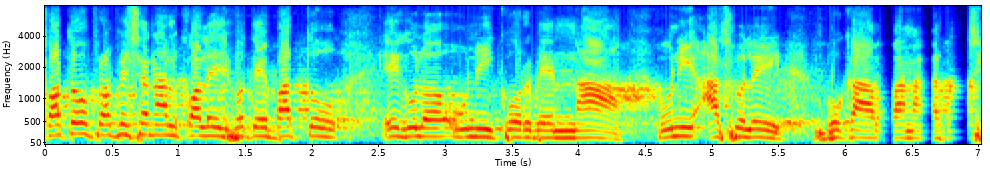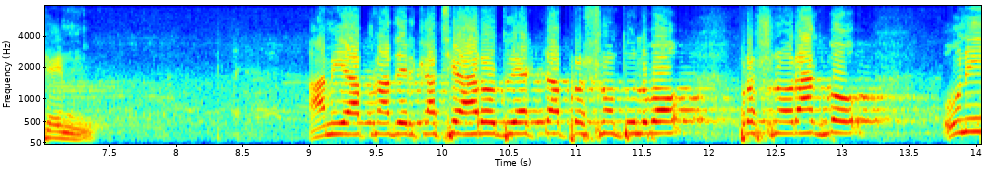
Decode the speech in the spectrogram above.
কত প্রফেশনাল কলেজ হতে পারত? এগুলো উনি করবেন না। উনি আসলে বোকা বানাচ্ছেন। আমি আপনাদের কাছে আরও দু একটা প্রশ্ন তুলব, প্রশ্ন রাখব। উনি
